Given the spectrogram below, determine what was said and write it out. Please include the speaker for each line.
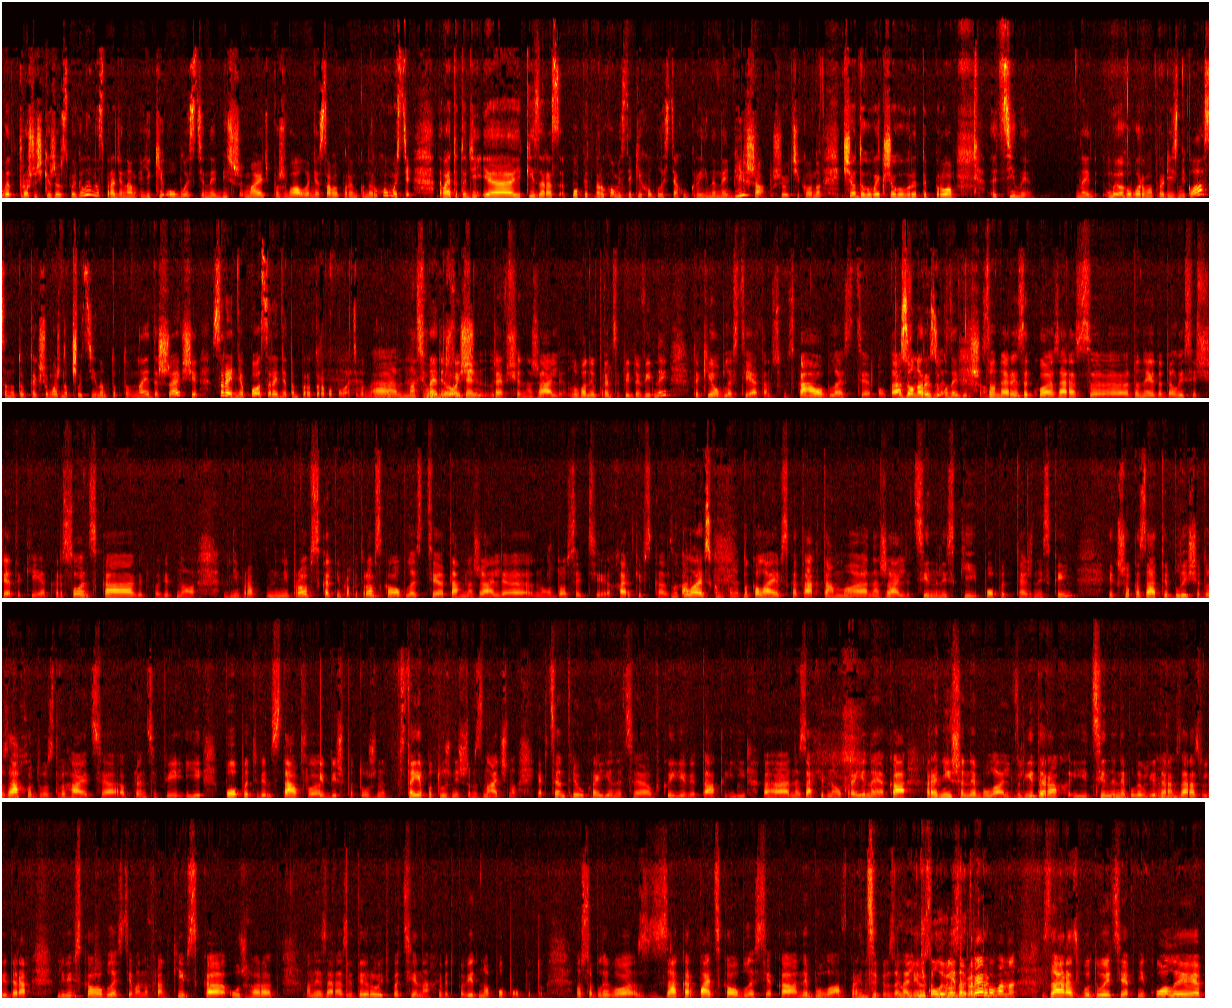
Speaker 1: Ви трошечки вже розповіли насправді нам, які області найбільш мають пожвавлення саме по ринку нерухомості. Давайте тоді, е, який зараз попит нерухомість, в яких областях України найбільша, що очікувано? Щодо якщо говорити про е, ціни. Най- Ми говоримо про різні класи, ну тобто, якщо можна по цінам, тобто найдешевші, середня по середня температура по палаті.
Speaker 2: Е. На сьогоднішній день дешевші, на жаль, ну вони в принципі до війни. Такі області, як там Сумська область, Полтавська
Speaker 1: Зона
Speaker 2: область.
Speaker 1: ризику найбільша.
Speaker 2: Зона ризику. А зараз е, до неї додалися ще такі, як Херсонська, відповідно, Дніпро, Дніпровська, Дніпропетровська область. Там, на жаль, е, ну досить Харківська,
Speaker 1: Миколаївська, напевно.
Speaker 2: Миколаївська, так, там, е, на жаль, ціни низькі, попит теж низький. Якщо казати ближче до заходу, здвигається в принципі і попит він став е, більш потужним, стає потужнішим значно, як в центрі України, це в Києві, так і е, на Західна Україна, яка раніше не була в лідерах, і ціни не були в лідерах.
Speaker 1: Мгм.
Speaker 2: Зараз в лідерах Львівська область, Івано-Франківська, Ужгород. Вони зараз лідирують по цінах і відповідно по попиту. Особливо Закарпатська область, яка не була в принципі взагалі
Speaker 1: Ніколи
Speaker 2: особливо затребувана. Зараз будується як ніколи.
